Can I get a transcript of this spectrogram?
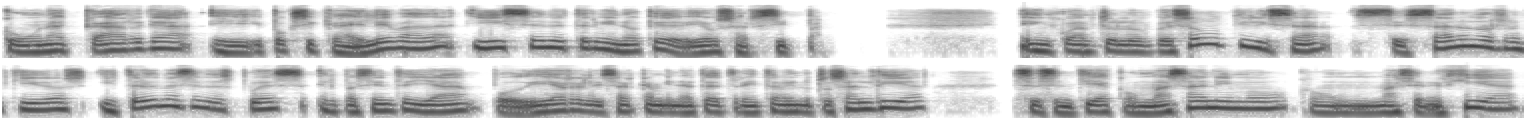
con una carga eh, hipóxica elevada y se determinó que debía usar CPAP. En cuanto lo empezó a utilizar, cesaron los ronquidos y tres meses después el paciente ya podía realizar caminata de 30 minutos al día, se sentía con más ánimo, con más energía.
